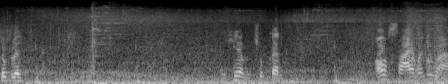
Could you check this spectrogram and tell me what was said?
ชุบเลยเขี่ยมนชุบกัน เอาซ้ายมาดีกว่า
